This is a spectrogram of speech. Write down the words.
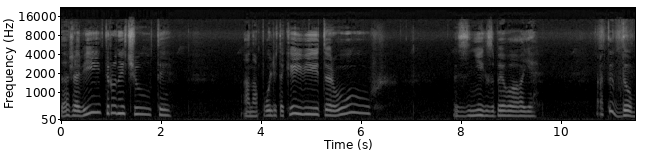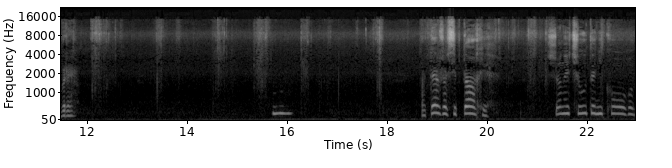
Даже вітру не чути. А на полі такий вітер, ух, з ніг збиває. А тут добре. А де вже всі птахи? Що не чути нікого?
